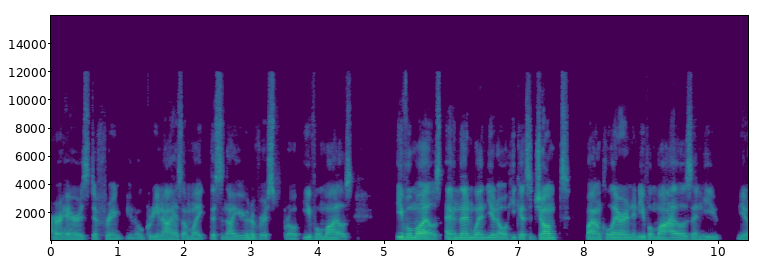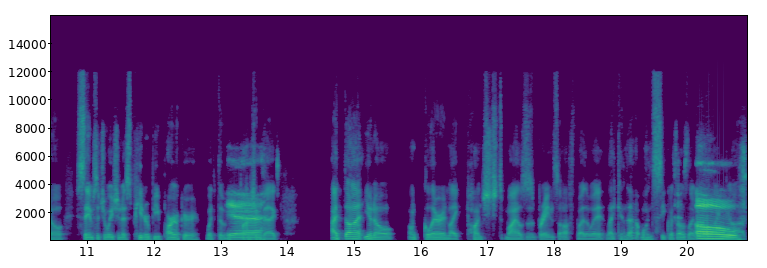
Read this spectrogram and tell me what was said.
her hair is different, you know, green eyes. I'm like, this is not your universe, bro. Evil Miles, Evil Miles. And then when you know he gets jumped by Uncle Aaron and Evil Miles, and he, you know, same situation as Peter B. Parker with the Yeah. punching bag. I thought, you know, Uncle Aaron like punched Miles's brains off. By the way, like in that one sequence, I was like, oh, Oh, my god.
